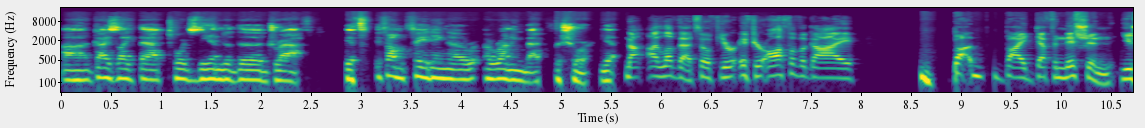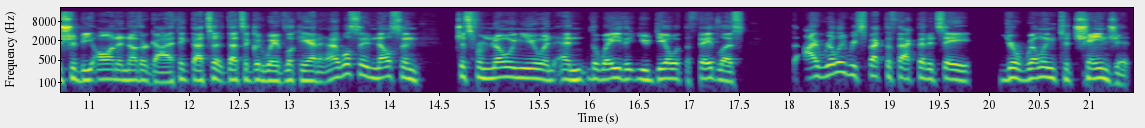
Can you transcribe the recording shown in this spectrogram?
uh, guys like that towards the end of the draft. If if I'm fading a, a running back for sure, yeah. No, I love that. So if you're if you're off of a guy, by, by definition, you should be on another guy. I think that's a that's a good way of looking at it. And I will say, Nelson, just from knowing you and and the way that you deal with the fade list, I really respect the fact that it's a you're willing to change it.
